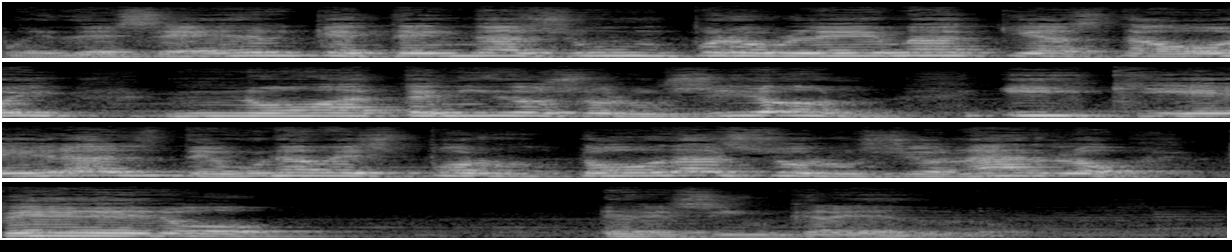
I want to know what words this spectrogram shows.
Puede ser que tengas un problema que hasta hoy no ha tenido solución y quieras de una vez por todas solucionarlo, pero eres incrédulo.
